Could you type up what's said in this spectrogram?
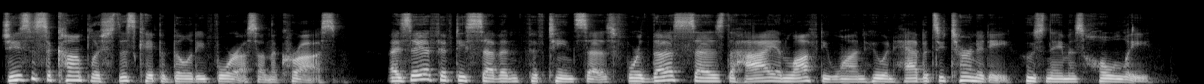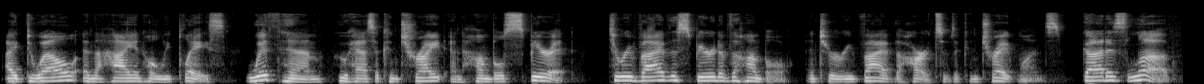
Jesus accomplished this capability for us on the cross. Isaiah 57 15 says, For thus says the high and lofty one who inhabits eternity, whose name is holy. I dwell in the high and holy place with him who has a contrite and humble spirit, to revive the spirit of the humble and to revive the hearts of the contrite ones. God is love.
